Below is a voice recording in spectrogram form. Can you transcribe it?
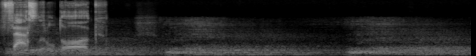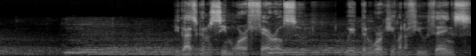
fast little dog. You guys are going to see more of Pharaoh soon. We've been working on a few things.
